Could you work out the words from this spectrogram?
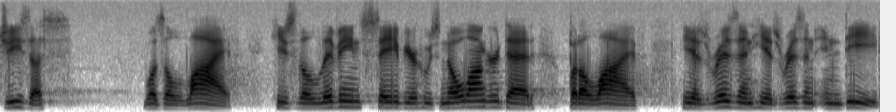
Jesus was alive. He's the living Savior who's no longer dead, but alive. He has risen. He has risen indeed.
